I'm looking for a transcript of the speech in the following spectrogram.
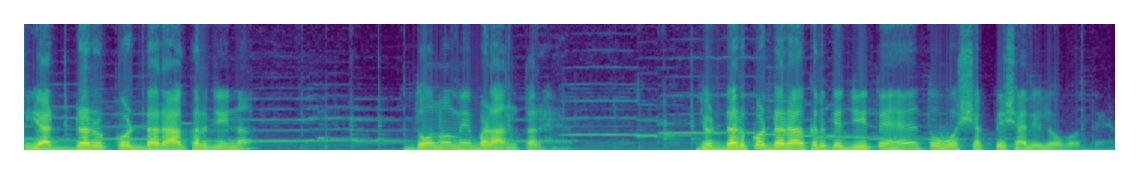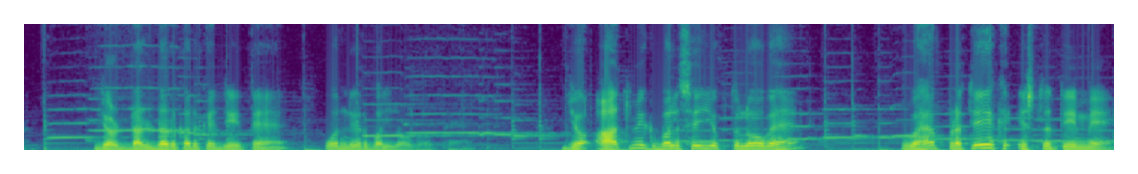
या डर को डराकर जीना, दोनों में बड़ा अंतर है। जो डर को डरा करके जीते हैं तो वो शक्तिशाली लोग होते हैं। जो डर डर करके जीते हैं, वो निर्बल लोग होते हैं। जो आत्मिक बल से युक्त लोग हैं, वह प्रत्येक स्थिति में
